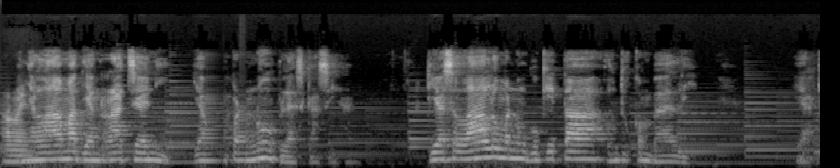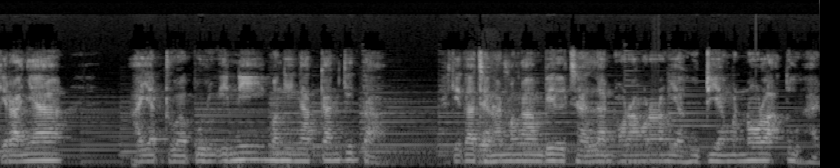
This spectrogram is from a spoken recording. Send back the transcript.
Amin. Penyelamat yang rajani, yang penuh belas kasihan. Dia selalu menunggu kita untuk kembali. Ya, kiranya ayat 20 ini mengingatkan kita. Kita ya. jangan mengambil jalan orang-orang Yahudi yang menolak Tuhan.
